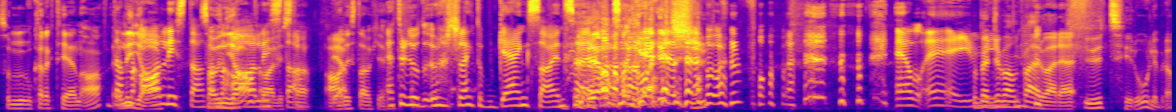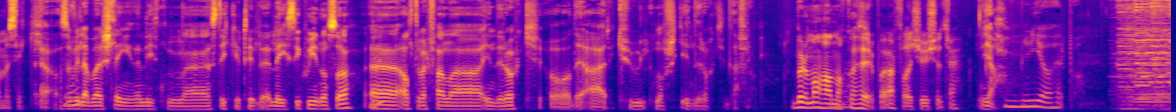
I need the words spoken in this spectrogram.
som karakteren A. Den Eller ja. A-lista. Sa hun ja? A-lista. A-lista. A-lista, ok. Jeg trodde du hadde slengt opp gang signs her. Ja, altså, det var helt det sjukt. du holder på med? LA. For Benji pleier å være utrolig bra musikk. Ja, og så vil jeg bare slenge inn en liten uh, stikker til Lazy Queen også. Uh, alltid vært fan av indie-rock, og det er kul norsk indie-rock derfra. Burde man ha nok å høre på, i hvert fall i 2023. Ja. Mye å høre på.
